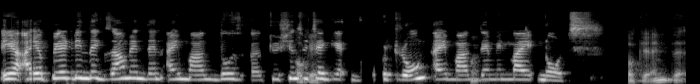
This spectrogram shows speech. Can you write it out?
Yeah, I appeared in the exam and then I marked those uh, questions okay. which I get got wrong. I marked okay. them in my notes. Okay, and uh,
